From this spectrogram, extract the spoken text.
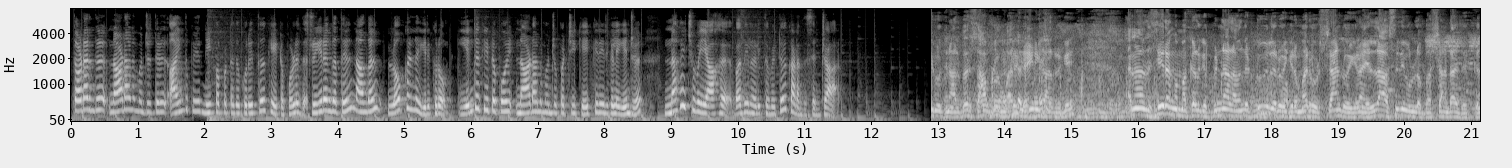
தொடர்ந்து நாடாளுமன்றத்தில் ஐந்து பேர் நீக்கப்பட்டது குறித்து கேட்டபொழுது ஸ்ரீரங்கத்தில் நாங்கள் லோக்கல்ல இருக்கிறோம். எங்க கிட்ட போய் நாடாளுமன்றம் பற்றி கேட்கிறீர்களே என்று நகைச்சுவையாக பதிலளித்துவிட்டு கடந்து சென்றார். இருபத்தி நாலு பேர் சாப்பிடுற மாதிரி டைனிங் ஹால் இருக்கு. அதனால் அந்த ஸ்ரீரங்கம் மக்களுக்கு பின்னால் வந்து டூ வீலர் வைக்கிற மாதிரி ஒரு ஸ்டாண்ட் வைக்கிறோம் எல்லா வசதியும் உள்ள பஸ் ஸ்டாண்டாக இது இருக்கு.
